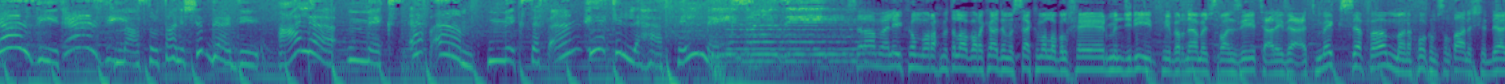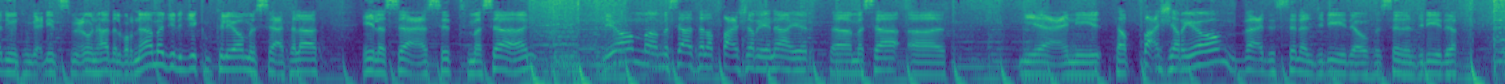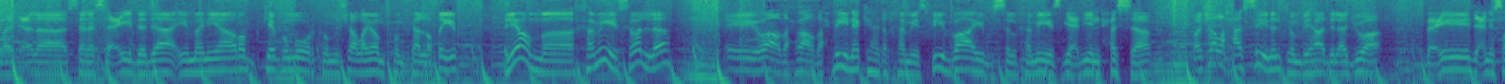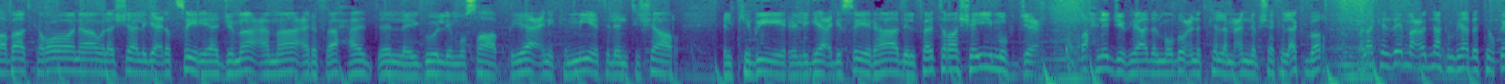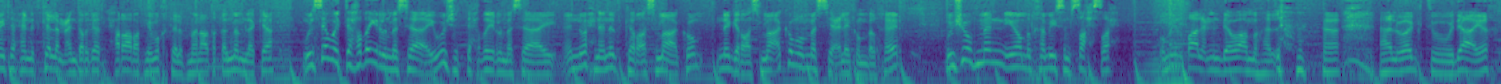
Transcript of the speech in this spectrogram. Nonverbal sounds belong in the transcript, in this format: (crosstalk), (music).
ترانزيت, ترانزيت. مع سلطان الشدادي على Mix FM. Mix FM هي كلها في الميكس. السلام عليكم ورحمة الله وبركاته. مساكم الله بالخير من جديد في برنامج ترانزيت على إذاعة Mix FM. أنا أخوكم سلطان الشدادي وأنتم قاعدين تسمعون هذا البرنامج اللي يجيكم كل يوم من الساعة 3 إلى الساعة 6 مساء. اليوم مساء 13 يناير مساء آه، يعني 13 يوم بعد السنة الجديدة وفي السنة الجديدة. الله يجعلها سنة سعيدة دائما. يا رب كيف أموركم؟ إن شاء الله يومكم كان لطيف. اليوم آه، خميس ولا؟ إي واضح واضح. في نكهة الخميس في فايبس الخميس قاعدين نحسها. فان شاء الله حاسين أنتم بهذه الأجواء. بعيد عن إصابات كورونا والأشياء اللي قاعدة تصير. يا جماعة ما أعرف أحد الا يقول لي مصاب. يعني كمية الانتشار الكبير اللي قاعد يصير هذه الفترة شيء مفجع. راح نجي في هذا الموضوع نتكلم عنه بشكل أكبر. ولكن زي ما عودناكم في هذا التوقيت إحنا نتكلم عن درجات الحرارة في مختلف مناطق المملكة. ونسوي التحضير المسائي. وش التحضير المسائي؟ إنه إحنا نذكر أسماءكم نقرأ أسماءكم ونمسي عليكم بالخير. ونشوف من يوم الخميس مصحصح ومين طالع من دوامه هال... (laughs) هالوقت ودايخ.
